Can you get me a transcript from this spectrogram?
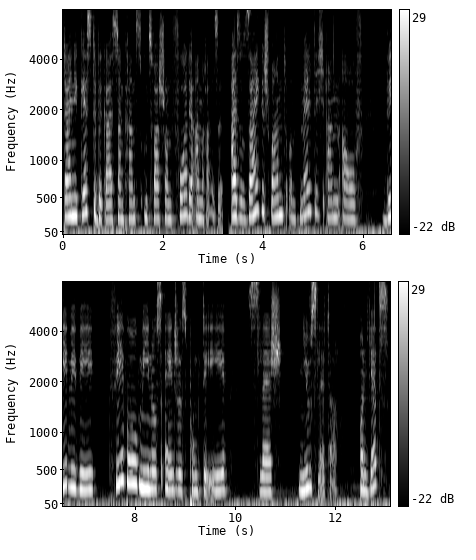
deine Gäste begeistern kannst, und zwar schon vor der Anreise. Also sei gespannt und melde dich an auf www.fevo-angels.de slash newsletter. Und jetzt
